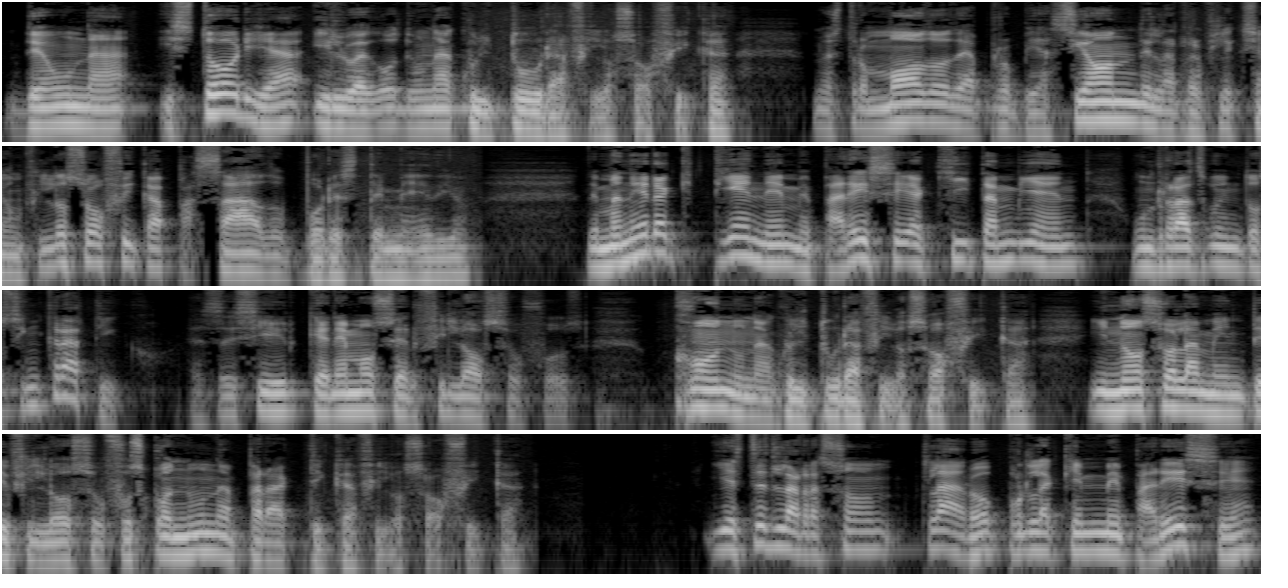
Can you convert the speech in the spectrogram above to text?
de una historia y luego de una cultura filosófica. Nuestro modo de apropiación de la reflexión filosófica ha pasado por este medio. De manera que tiene, me parece aquí también, un rasgo idiosincrático. Es decir, queremos ser filósofos con una cultura filosófica y no solamente filósofos con una práctica filosófica. Y esta es la razón, claro, por la que me parece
